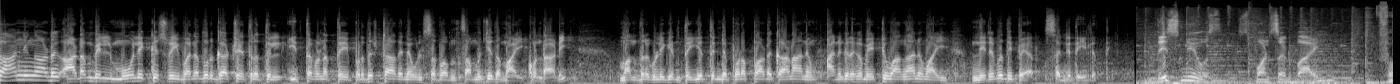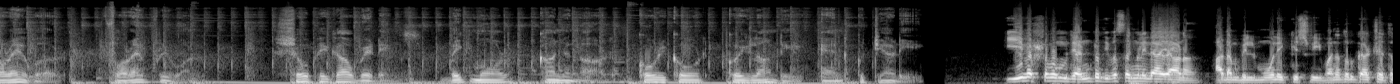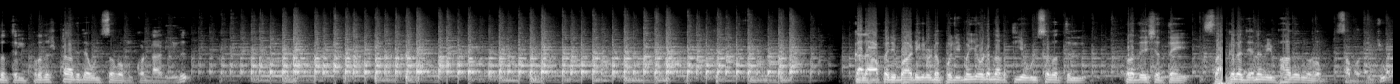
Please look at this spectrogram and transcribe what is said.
കാഞ്ഞങ്ങാട് അടമ്പിൽ മൂലയ്ക്ക് ശ്രീ വനദുർഗാ ക്ഷേത്രത്തിൽ ഇത്തവണത്തെ പ്രതിഷ്ഠാദിന ഉത്സവം സമുചിതമായി കൊണ്ടാടി മന്ത്രഗുളികൻ തെയ്യത്തിന്റെ പുറപ്പാട് കാണാനും അനുഗ്രഹം ഏറ്റുവാങ്ങാനുമായി നിരവധി പേർ സന്നിധിയിലെത്തി This news sponsored by forever for everyone. Shobhika Weddings, Big Mall, Kanyanad, Kozhikode, Koilandi and Kutyadi. ഈ വർഷവും രണ്ടു ദിവസങ്ങളിലായാണ് അടമ്പിൽ മൂലയ്ക്ക് ശ്രീ വനദുർഗാ ക്ഷേത്രത്തിൽ പ്രതിഷ്ഠാദിന ഉത്സവം കൊണ്ടാടിയത്. കലാപരിപാടികളുടെ പൊലിമയോടെ നടത്തിയ ഉത്സവത്തിൽ പ്രദേശത്തെ സകല ജനവിഭാഗങ്ങളും സംബന്ധിച്ചു.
